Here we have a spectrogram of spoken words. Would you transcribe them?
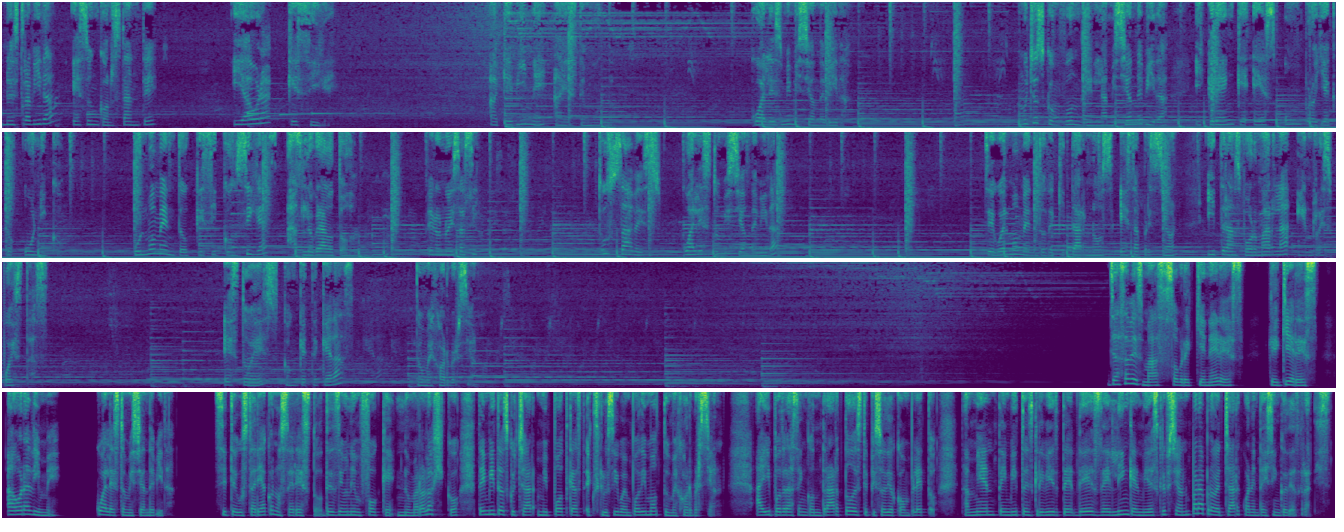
Nuestra vida es un constante ¿y ahora qué sigue? ¿A qué vine a este mundo? ¿Cuál es mi misión de vida? Muchos confunden la misión de vida y creen que es un proyecto único, un momento que si consigues has logrado todo. Pero no es así. ¿Tú sabes cuál es tu misión de vida? Llegó el momento de quitarnos esa presión y transformarla en respuestas. Esto es con qué te quedas, tu mejor versión. Ya sabes más sobre quién eres, qué quieres, ahora dime, ¿cuál es tu misión de vida? Si te gustaría conocer esto desde un enfoque numerológico, te invito a escuchar mi podcast exclusivo en Podimo, Tu Mejor Versión. Ahí podrás encontrar todo este episodio completo. También te invito a inscribirte desde el link en mi descripción para aprovechar 45 días gratis.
